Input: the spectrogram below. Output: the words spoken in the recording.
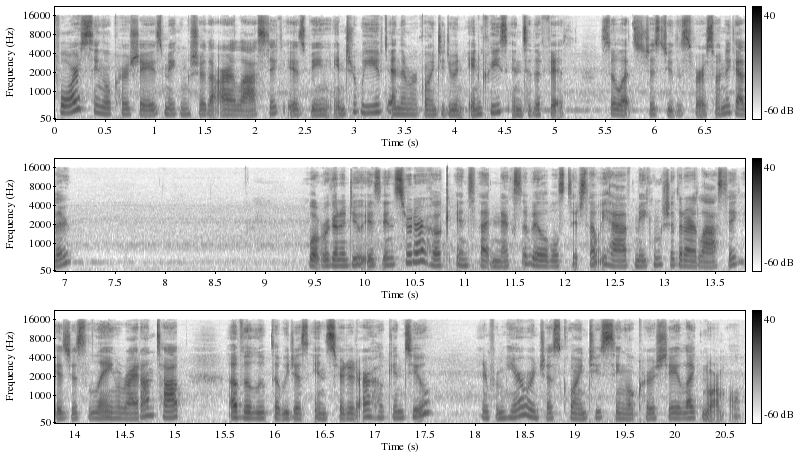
four single crochets, making sure that our elastic is being interweaved, and then we're going to do an increase into the fifth. So let's just do this first one together. What we're going to do is insert our hook into that next available stitch that we have, making sure that our elastic is just laying right on top of the loop that we just inserted our hook into. And from here, we're just going to single crochet like normal.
